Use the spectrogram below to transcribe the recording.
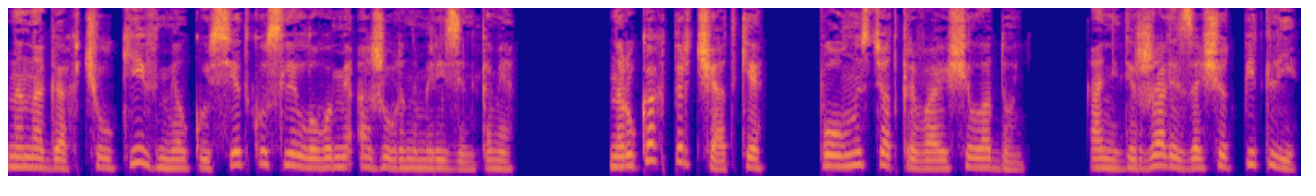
На ногах чулки в мелкую сетку с лиловыми ажурными резинками. На руках перчатки, полностью открывающие ладонь. Они держались за счет петли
